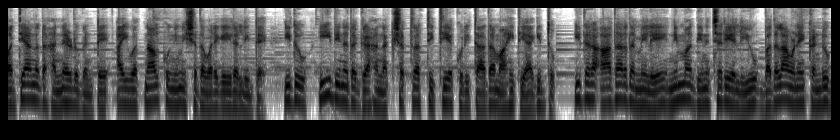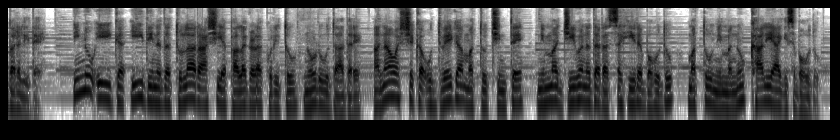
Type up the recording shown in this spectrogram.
ಮಧ್ಯಾಹ್ನದ ಹನ್ನೆರಡು ಗಂಟೆ ಐವತ್ನಾಲ್ಕು ನಿಮಿಷದವರೆಗೆ ಇರಲಿದೆ. ಇದು ಈ ದಿನದ ಗ್ರಹ ನಕ್ಷತ್ರ ತಿಥಿಯ ಕುರಿತಾದ ಮಾಹಿತಿಯಾಗಿದ್ದು, ಇದರ ಆಧಾರದ ಮೇಲೆಯೇ ನಿಮ್ಮ ದಿನಚರಿಯಲ್ಲಿಯೂ ಬದಲಾವಣೆ ಕಂಡು ಬರಲಿದೆ ಇನ್ನು ಈಗ ಈ ದಿನದ ತುಲಾ ರಾಶಿಯ ಫಲಗಳ ಕುರಿತು ನೋಡುವುದಾದರೆ, ಅನಾವಶ್ಯಕ ಉದ್ವೇಗ ಮತ್ತು ಚಿಂತೆ ನಿಮ್ಮ ಜೀವನದ ರಸ ಹೀರಬಹುದು ಮತ್ತು ನಿಮ್ಮನ್ನು ಖಾಲಿಯಾಗಿಸಬಹುದು.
